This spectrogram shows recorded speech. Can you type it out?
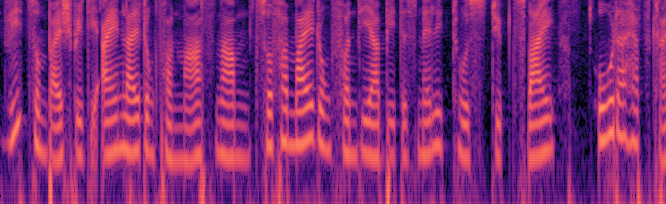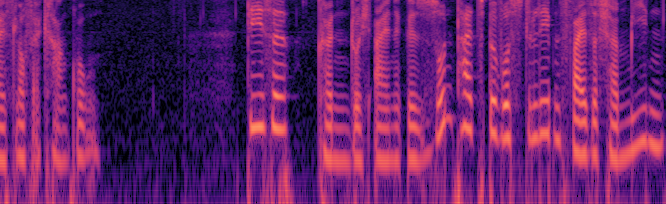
wie zum Beispiel die Einleitung von Maßnahmen zur Vermeidung von Diabetes mellitus Typ 2 oder Herz-Kreislauf-Erkrankungen. Diese können durch eine gesundheitsbewusste Lebensweise vermieden,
